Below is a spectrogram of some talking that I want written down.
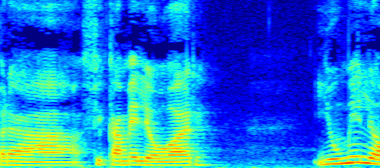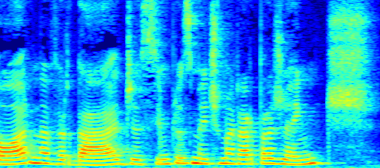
para ficar melhor. E o melhor, na verdade, é simplesmente melhor pra gente.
